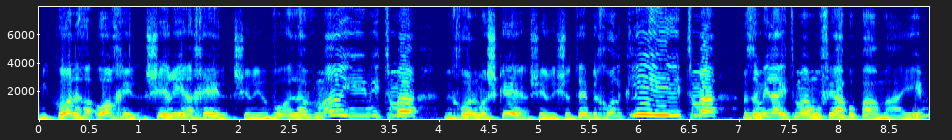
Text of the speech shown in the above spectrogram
מכל האוכל אשר יאכל, אשר יבוא עליו מים, יטמע, וכל משקה אשר ישתה בכל כלי, יטמע. אז המילה יטמע מופיעה פה פעמיים.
